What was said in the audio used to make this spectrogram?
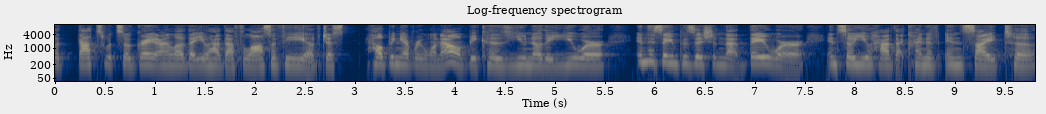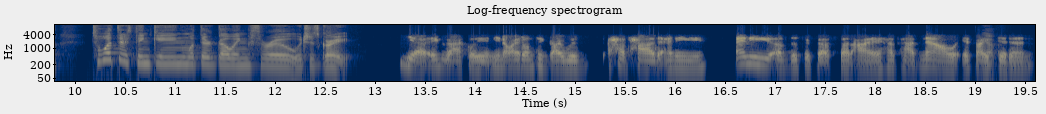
but that's what's so great. And I love that you have that philosophy of just helping everyone out because you know that you were in the same position that they were. And so you have that kind of insight to to what they're thinking, what they're going through, which is great. Yeah, exactly. And you know, I don't think I would have had any any of the success that I have had now if I yep. didn't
